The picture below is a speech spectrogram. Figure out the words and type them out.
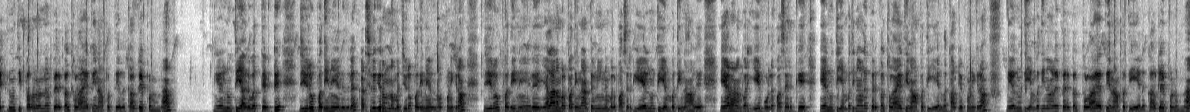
எட்நூற்றி பதினொன்று பெருக்கள் தொள்ளாயிரத்தி நாற்பத்தி ஏழு. கால்குலேட் பண்ணோம்னா எழுநூற்றி அறுபத்தெட்டு ஜீரோ பதினேழு. இதில் கடைசியில் இருக்கிற நம்பர் ஜீரோ பதினேழு நோட் பண்ணிக்கிறோம். ஜீரோ பதினேழு. ஏழாம் நம்பர் பார்த்தீங்கன்னா அடுத்த வினிங் நம்பரில் பாஸ் இருக்குது ஏழ்நூற்றி எண்பத்தி நாலு. ஏழாம் நம்பர் ஏ போர்டில் பாஸ் ஆயிருக்கு. ஏழ்நூற்றி எண்பத்தி நாலு பெருக்கள் தொள்ளாயிரத்தி நாற்பத்தி ஏழு. கால்குலேட் பண்ணிக்கிறோம். ஏழ்நூற்றி எண்பத்தி நாலு பெருக்கள் தொள்ளாயிரத்தி நாற்பத்தி ஏழு. கால்குலேட் பண்ணோம்னா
